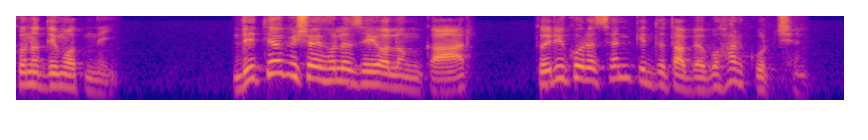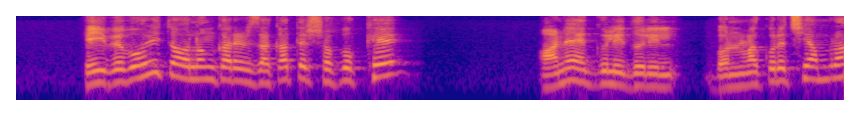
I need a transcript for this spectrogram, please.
কোনো দ্বিমত নেই। দ্বিতীয় বিষয় হলো যে অলঙ্কার তৈরি করেছেন কিন্তু তা ব্যবহার করছেন। এই ব্যবহৃত অলঙ্কারের জাকাতের সপক্ষে অনেকগুলি দলিল বর্ণনা করেছি আমরা।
